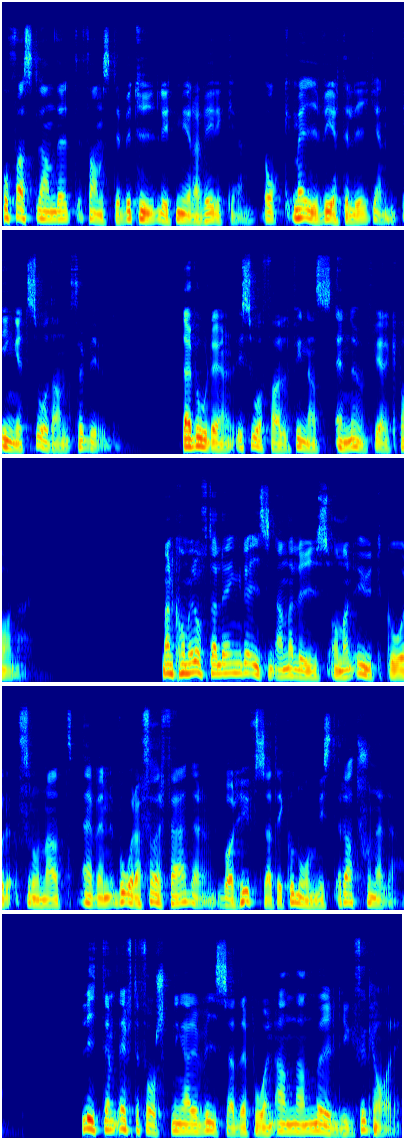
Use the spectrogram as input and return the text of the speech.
På fastlandet fanns det betydligt mera virke och mig veteligen inget sådant förbud. Där borde i så fall finnas ännu fler kvarnar. Man kommer ofta längre i sin analys om man utgår från att även våra förfäder var hyfsat ekonomiskt rationella. Lite efterforskningar visade på en annan möjlig förklaring.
